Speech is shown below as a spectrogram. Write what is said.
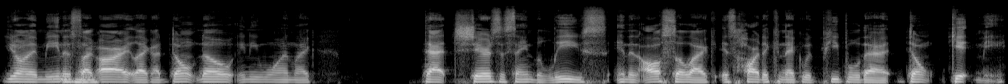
You know what I mean? It's mm-hmm. like all right, like I don't know anyone like that shares the same beliefs and then also like it's hard to connect with people that don't get me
